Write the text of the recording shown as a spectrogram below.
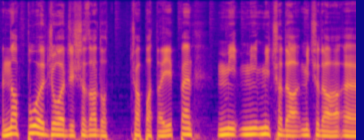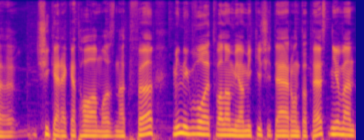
na Paul George is az adott csapata éppen mi, mi, micsoda, micsoda uh, sikereket halmoznak föl. Mindig volt valami, ami kicsit elrontott ezt. Nyilván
